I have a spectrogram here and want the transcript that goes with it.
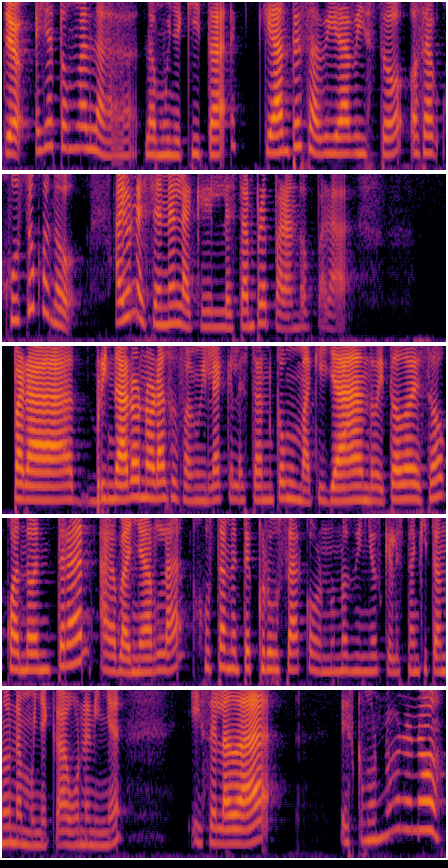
yo, ella toma la, la muñequita que antes había visto, o sea, justo cuando hay una escena en la que le están preparando para para brindar honor a su familia, que le están como maquillando y todo eso, cuando entran a bañarla, justamente cruza con unos niños que le están quitando una muñeca a una niña y se la da, es como, no, no, no,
